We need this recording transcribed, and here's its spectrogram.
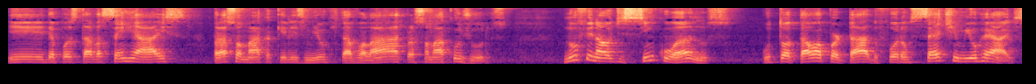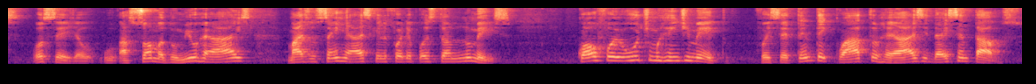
e depositava 100 reais para somar com aqueles mil que estavam lá, para somar com juros. No final de 5 anos, o total aportado foram 7 mil reais, ou seja, a soma do mil reais mais os 100 reais que ele foi depositando no mês. Qual foi o último rendimento? Foi R$ 74,10.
